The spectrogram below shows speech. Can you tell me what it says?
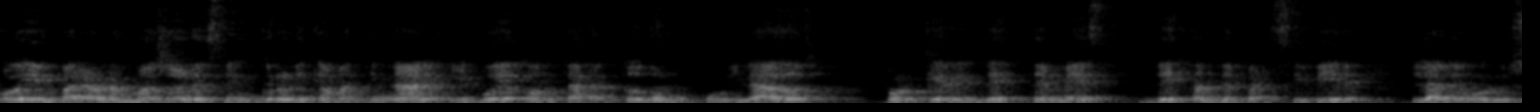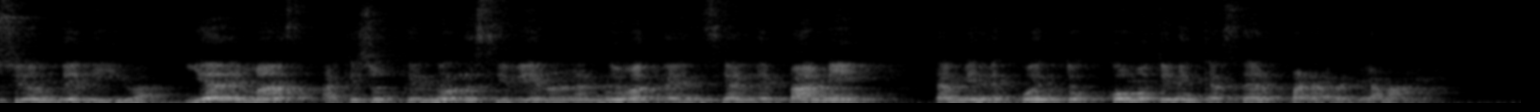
Hoy en Palabras Mayores en Crónica Matinal les voy a contar a todos los jubilados por qué desde este mes dejan de percibir la devolución del IVA y además aquellos que no recibieron la nueva credencial de PAMI también les cuento cómo tienen que hacer para reclamarla.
